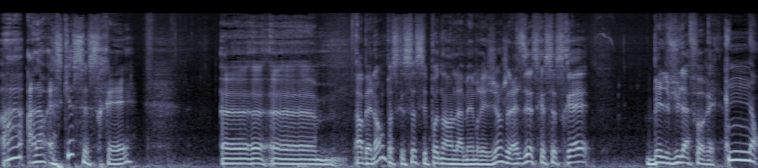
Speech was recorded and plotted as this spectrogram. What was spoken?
Ah, alors, est-ce que ce serait... Euh, euh, ah ben non, parce que ça, c'est pas dans la même région. J'allais dire, est-ce que ce serait Bellevue-la-Forêt? Non.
